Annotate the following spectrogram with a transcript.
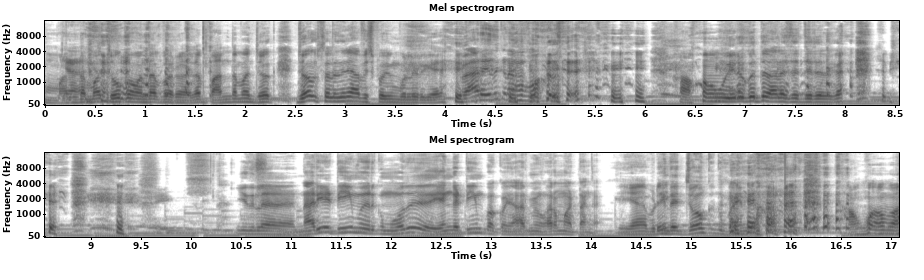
மந்தமா தூக்கம் வந்தா பரவாயில்ல பந்தமா ஜோக் ஜோக் சொல்லுறதே ஆபீஸ் போய் போல இருக்கு. வேற எதுக்கு நம்ம போறது? அவன் உயிரை குத்து வேலை செஞ்சிருக்க இதுல நிறைய டீம் இருக்கும்போது எங்க டீம் பக்கம் யாருமே வரமாட்டாங்க. ஏன் அப்படி? இந்த ஜோக்குக்கு பயந்து ஆமா ஆமா.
